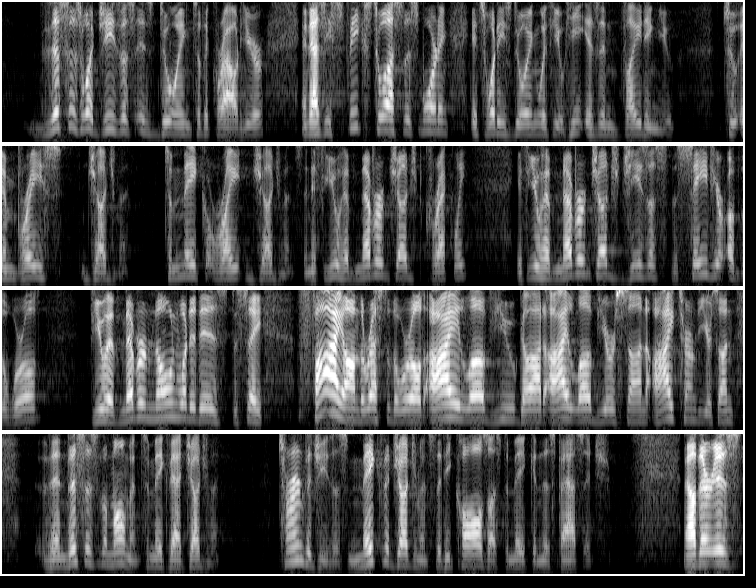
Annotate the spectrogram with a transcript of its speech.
This is what Jesus is doing to the crowd here. And as he speaks to us this morning, it's what he's doing with you. He is inviting you to embrace judgment, to make right judgments. And if you have never judged correctly, if you have never judged Jesus, the Savior of the world, if you have never known what it is to say, Fie on the rest of the world, I love you, God, I love your Son, I turn to your Son, then this is the moment to make that judgment. Turn to Jesus, make the judgments that he calls us to make in this passage. Now, there is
